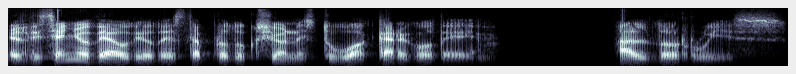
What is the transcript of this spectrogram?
El diseño de audio de esta producción estuvo a cargo de Aldo Ruiz.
